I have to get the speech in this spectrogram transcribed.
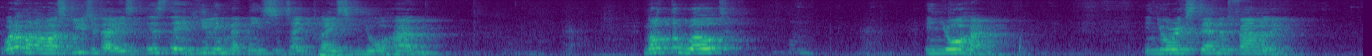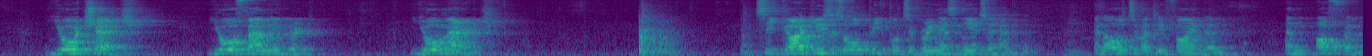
what I want to ask you today is Is there healing that needs to take place in your home? Not the world, in your home, in your extended family, your church, your family group, your marriage. See, God uses all people to bring us near to Him and ultimately find Him. And often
